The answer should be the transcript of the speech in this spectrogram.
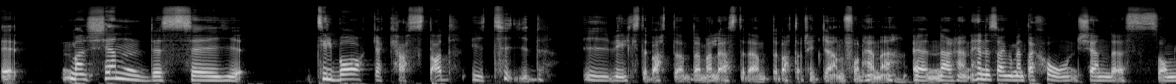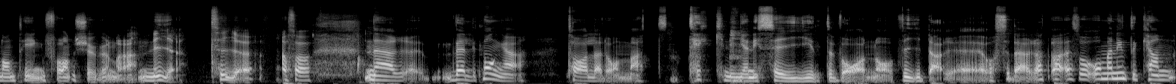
eh, man kände sig tillbakakastad i tid i Vilksdebatten, där man läste den debattartikeln från henne. mm. när hennes argumentation kändes som någonting från 2009, 10. Alltså när väldigt många talade om att teckningen i sig inte var något vidare och sådär. Alltså, om man inte kan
